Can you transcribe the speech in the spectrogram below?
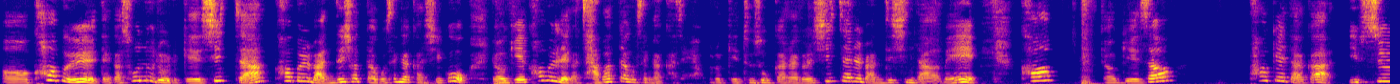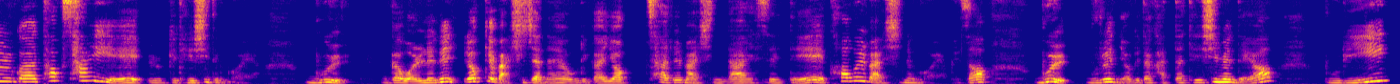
어, 컵을 내가 손으로 이렇게 씻자 컵을 만드셨다고 생각하시고 여기에 컵을 내가 잡았다고 생각하세요. 이렇게 두 손가락을 C자를 만드신 다음에 컵 여기에서 턱에다가 입술과 턱 사이에 이렇게 대시는 거예요. 물. 그러니까 원래는 이렇게 마시잖아요. 우리가 엽차를 마신다 했을 때 컵을 마시는 거예요. 그래서 물, 물은 여기다 갖다 대시면 돼요. 물이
